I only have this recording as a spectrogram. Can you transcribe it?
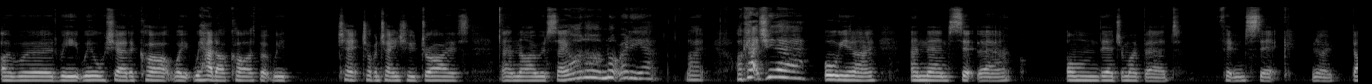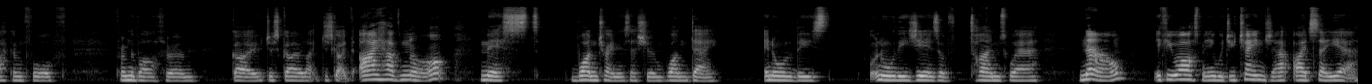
I would we, we all shared a car. We we had our cars, but we'd ch- chop and change who drives. And I would say, "Oh no, I'm not ready yet." Like, "I'll catch you there," or you know, and then sit there on the edge of my bed, feeling sick. You know, back and forth from the bathroom. Go, just go, like just go. I have not missed one training session one day in all of these in all these years of times where now if you ask me would you change that i'd say yeah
